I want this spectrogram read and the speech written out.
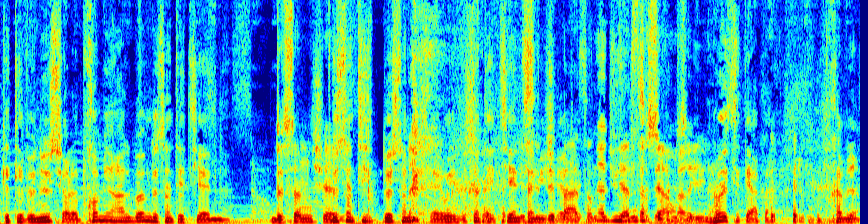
qui était venu sur le premier album de Saint-Étienne. De Saint-Michel. De Saint de Saint-Michel, oui, de Saint-Étienne, Et c'était Saint-Michel. pas à On a dû Saint-Étienne, faire c'était à souvent, celui-là. Oui, c'était à Paris. Très bien.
